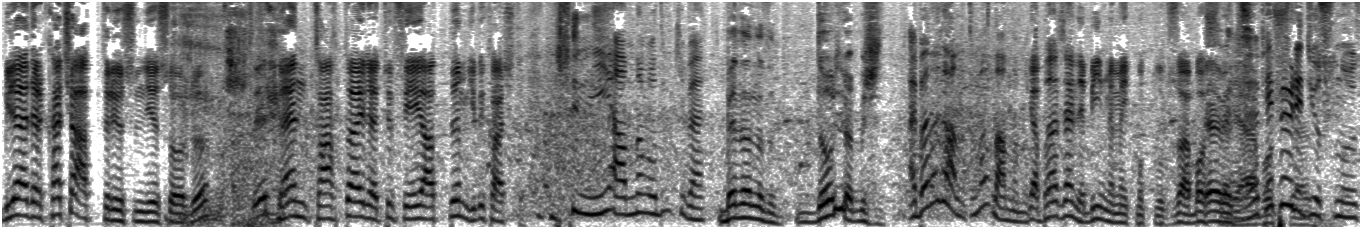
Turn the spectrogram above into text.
birader kaça attırıyorsun diye sordu. ben tahtayla tüfeği attığım gibi kaçtım. Niye anlamadım ki ben? Ben anladım. Doğru yapmışsın. Ay bana da anlatın valla anlamadım. Ya bazen de bilmemek mutluluk. Zuhal, boş Evet. ver ya. Evet, hep öyle diyorsunuz.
